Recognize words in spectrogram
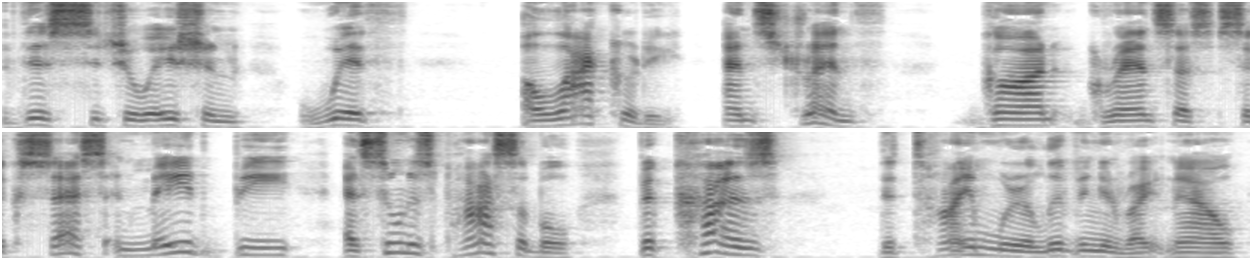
this situation with alacrity and strength, God grants us success and may it be as soon as possible because the time we're living in right now,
